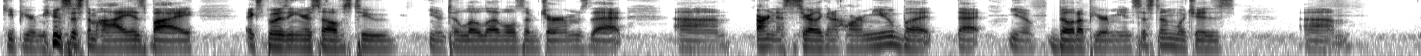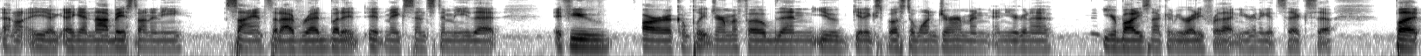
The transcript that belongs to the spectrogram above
keep your immune system high is by exposing yourselves to you know to low levels of germs that um, aren't necessarily going to harm you, but that you know build up your immune system, which is Um, I don't again not based on any science that I've read, but it it makes sense to me that if you are a complete germaphobe, then you get exposed to one germ and, and you're gonna your body's not gonna be ready for that and you're gonna get sick. So, but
